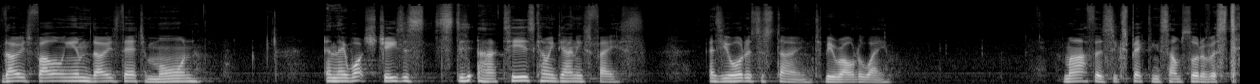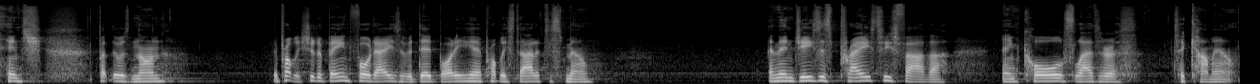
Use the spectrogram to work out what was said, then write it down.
those following him, those there to mourn. And they watch Jesus' uh, tears coming down his face as he orders a stone to be rolled away. Martha's expecting some sort of a stench, but there was none. There probably should have been four days of a dead body. Yeah, probably started to smell. And then Jesus prays to his Father and calls Lazarus to come out.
